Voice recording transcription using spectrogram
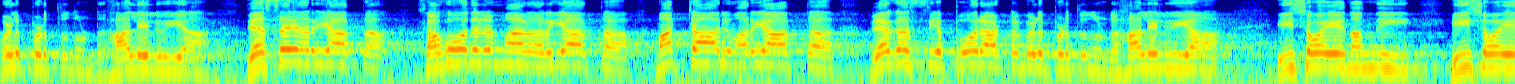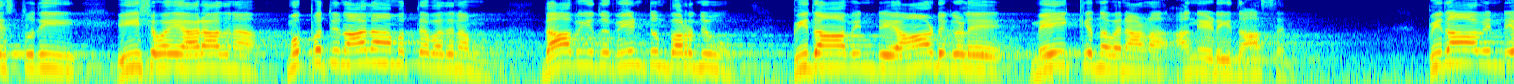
വെളിപ്പെടുത്തുന്നുണ്ട്. ഹാലേലുയ്യ രസ അറിയാത്ത സഹോദരന്മാർ അറിയാത്ത മറ്റാരും അറിയാത്ത രഹസ്യ പോരാട്ടം വെളിപ്പെടുത്തുന്നുണ്ട്. ഹാലേലുയ്യ ഈശോയെ നന്ദി ഈശോയെ സ്തുതി ഈശോയെ ആരാധന. മുപ്പത്തിനാലാമത്തെ വചനം. ദാവീദ് വീണ്ടും പറഞ്ഞു പിതാവിന്റെ ആടുകളെ മേയ്ക്കുന്നവനാണ് അങ്ങയുടെ ഈ ദാസൻ. പിതാവിന്റെ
